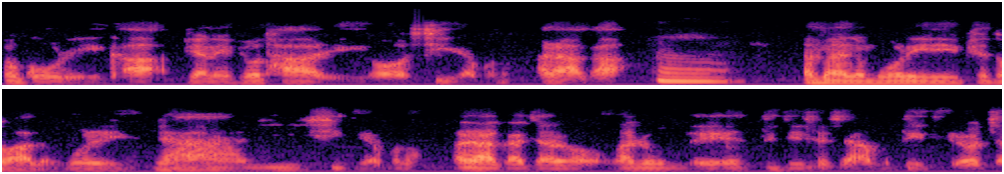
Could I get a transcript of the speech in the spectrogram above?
ပုံကိုယ်တွေကပြန်လေပြောထားတွေရောရှိတယ်ပေါ့နော်အဲ့ဒါကအင်းအမှန်လိုမျိုးတွေဖြစ်သွားလို့မျိုးတွေအများကြီးရှိတယ်ပေါ့နော်အဲ့ဒါကကြတော့ငါတို့လည်းတည်တည်ချာချာမသိသေးတော့ကြ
